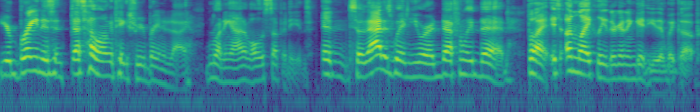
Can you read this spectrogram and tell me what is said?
Your brain isn't, that's how long it takes for your brain to die, running out of all the stuff it needs. And so that is when you are definitely dead. But it's unlikely they're going to get you to wake up.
